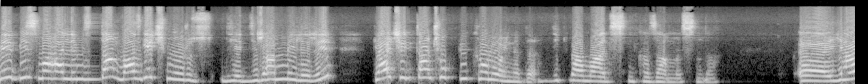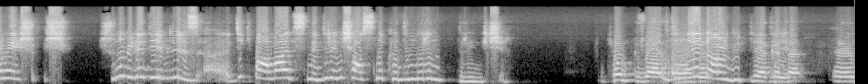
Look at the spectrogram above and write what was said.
ve biz mahallemizden vazgeçmiyoruz diye direnmeleri gerçekten çok büyük rol oynadı Dikmen Vadisi'nin kazanmasında. E, yani şu, şu, şunu bile diyebiliriz. E, Dikmen Vadisi'nde direniş aslında kadınların direnişi. Çok güzel. Kadınların oldu. örgütlediği. Ee,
